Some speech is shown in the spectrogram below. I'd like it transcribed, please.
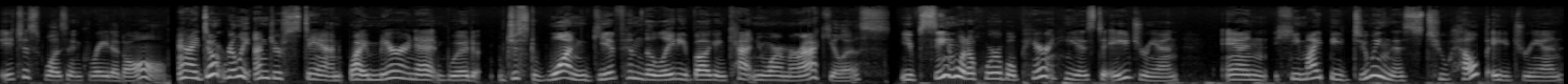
it, just wasn't great at all. And I don't really understand why Marinette would just one give him the Ladybug and Cat Noir Miraculous. You've seen what a horrible parent he is to Adrien, and he might be doing this to help Adrien,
